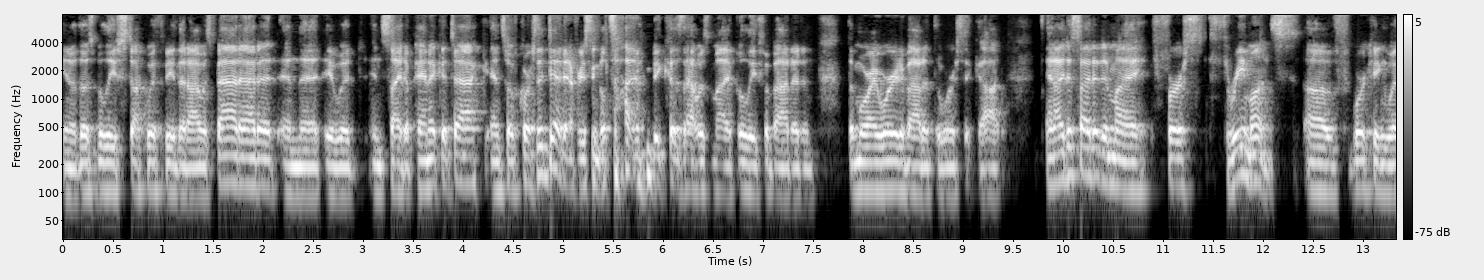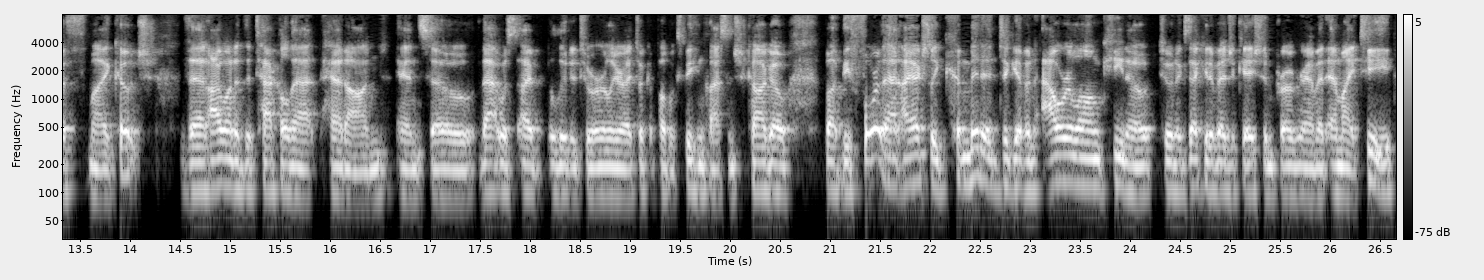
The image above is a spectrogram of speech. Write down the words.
you know those beliefs stuck with me that i was bad at it and that it would incite a panic attack. And so of course it did every single time because that was my belief about it. And the more i worried about it the worse it got. And i decided in my first three months of working with my coach that I wanted to tackle that head on. And so that was, I alluded to earlier, I took a public speaking class in Chicago. But before that, I actually committed to give an hour long keynote to an executive education program at MIT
